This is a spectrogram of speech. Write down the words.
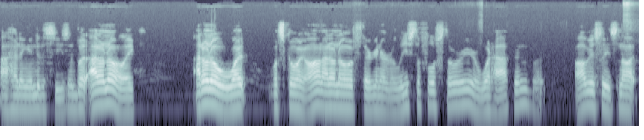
uh, heading into the season. But I don't know, like I don't know what what's going on. I don't know if they're gonna release the full story or what happened. But obviously, it's not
